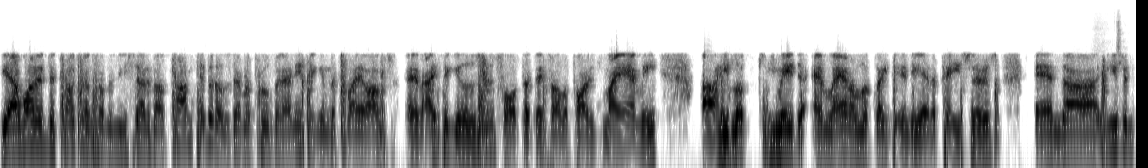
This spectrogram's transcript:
Yeah, I wanted to touch on something you said about Tom Thibodeau's never proven anything in the playoffs, and I think it was his fault that they fell apart in Miami. Uh, he looked, he made Atlanta look like the Indiana Pacers, and uh, he even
